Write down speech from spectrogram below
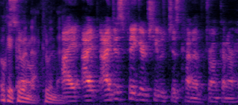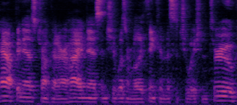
Okay, could've been that, could've been that. I, I, I just figured she was just kind of drunk on her happiness, drunk on her highness, and she wasn't really thinking the situation through.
